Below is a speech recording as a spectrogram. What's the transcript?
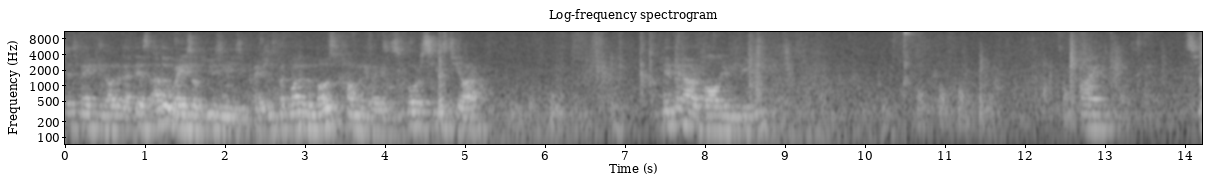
let's make a note of that. There's other ways of using these equations, but one of the most common ways is for CSTR. Given our volume V, define T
